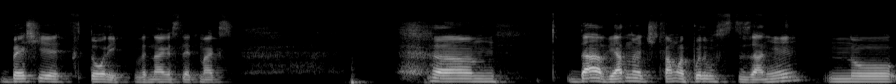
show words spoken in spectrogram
беше втори, веднага след Макс. Ам, да, вярно е, че това му е първо състезание, но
